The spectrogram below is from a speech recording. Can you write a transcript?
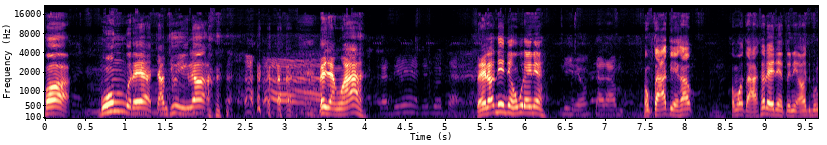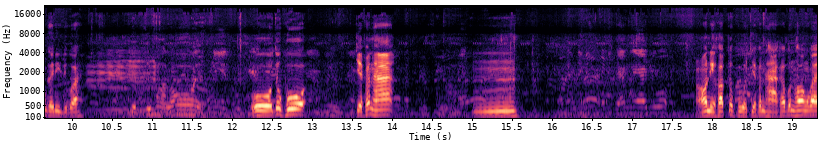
พ่อบุ้งบ่ได้อะจำชื่ออีกแล้ว ได้อย่างวะกันนี้ได้รถอะแต่แล้วนี่เนี่ยของผู้ใดเนี่ยนี่เดี๋ยวตาดของตาเตี๋ยครับของพ่อตาเท่าไหรเนี่ยตัวนี้เอาเบิ้งเคยนี่ดีกว่าเจ็ดที่หาร้อยโอ้ตัวผู้เจ็ดพันห้าอืมเอานี่ครับตัวผู้เจ็ดพันห้าครับบนห้องไว้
